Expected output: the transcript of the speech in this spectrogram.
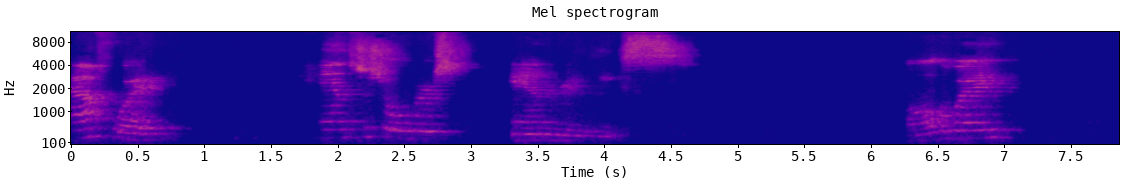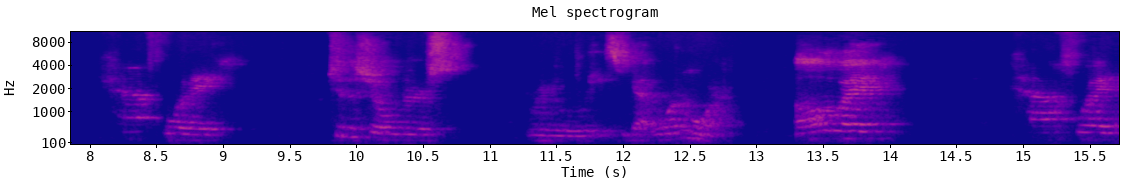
halfway, hands to shoulders, and release. All the way, halfway, to the shoulders, release. We got one more. All the way, halfway,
